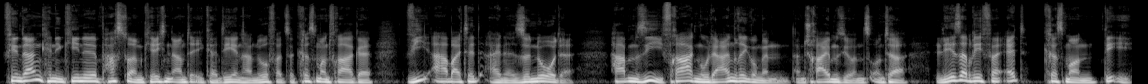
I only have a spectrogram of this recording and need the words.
Vielen Dank, Henning Kiene, Pastor im Kirchenamt der EKD in Hannover zur Chrismon-Frage. Wie arbeitet eine Synode? Haben Sie Fragen oder Anregungen? Dann schreiben Sie uns unter leserbriefe.chrismon.de.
